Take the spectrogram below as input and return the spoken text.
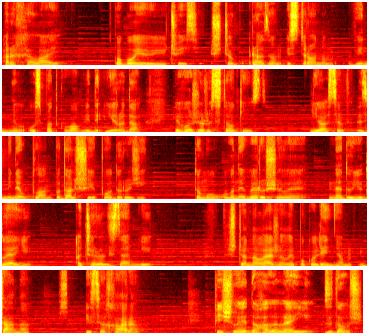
Архелай, побоюючись, щоб разом із троном він не успадкував від Ірода його жорстокість. Йосиф змінив план подальшої подорожі, тому вони вирушили не до Юдеї, а через землі, що належали поколінням Дана і Сахара. Пішли до Галилеї вздовж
